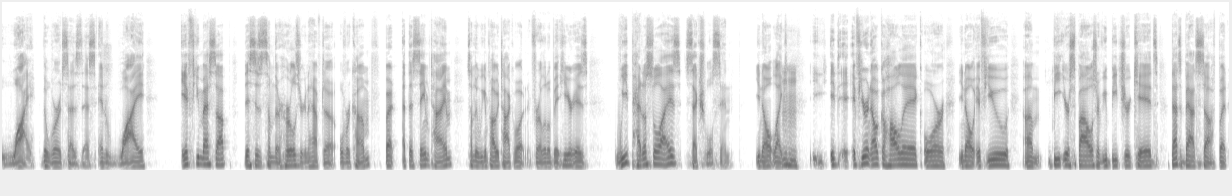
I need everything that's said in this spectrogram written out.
why the word says this and why if you mess up this is some of the hurdles you're going to have to overcome. But at the same time something we can probably talk about for a little bit here is we pedestalize sexual sin. You know like it, it, if you're an alcoholic or you know if you um, beat your spouse or if you beat your kids that's bad stuff. But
